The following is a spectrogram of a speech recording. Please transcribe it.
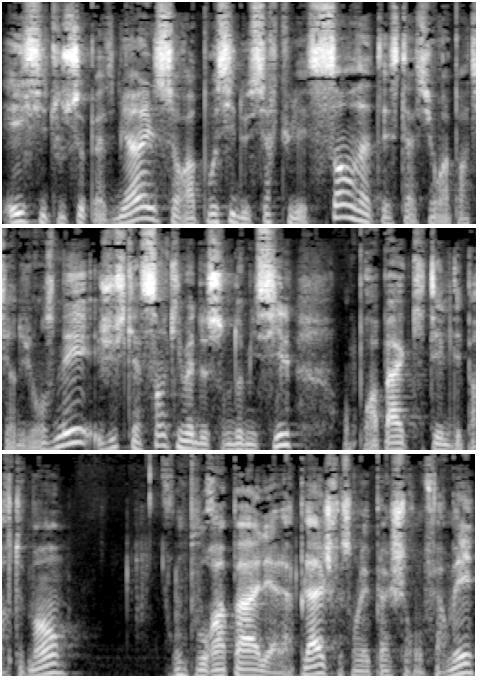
et si tout se passe bien, il sera possible de circuler sans attestation à partir du 11 mai jusqu'à 100 km de son domicile. On ne pourra pas quitter le département on pourra pas aller à la plage, de toute façon les plages seront fermées,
